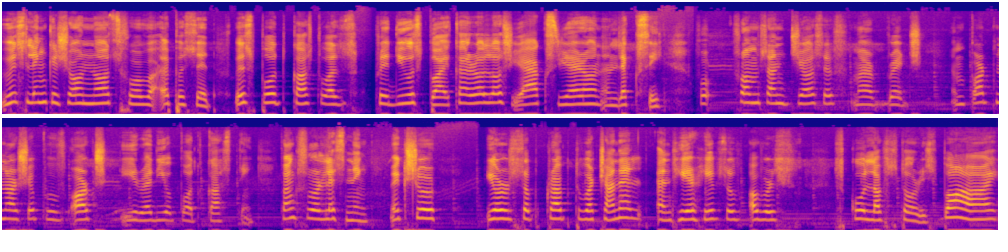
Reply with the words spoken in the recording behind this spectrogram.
This link is show notes for the episode. This podcast was produced by Carlos, Jax, Jaron, and Lexi for, from St. Joseph Bridge in partnership with Arch E Radio Podcasting. Thanks for listening. Make sure you're subscribed to our channel and hear heaps of other school love stories. Bye.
